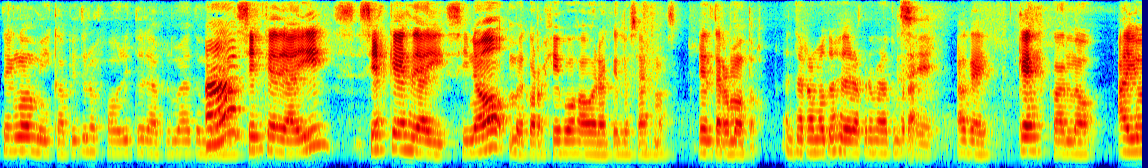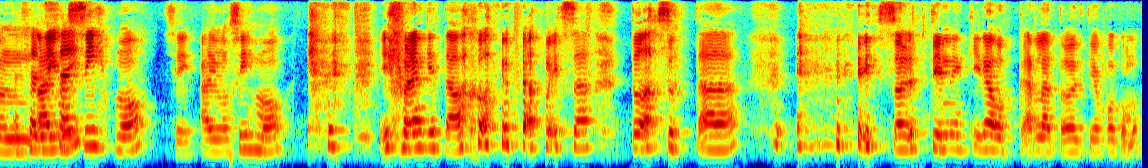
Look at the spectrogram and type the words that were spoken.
Tengo mi capítulo favorito de la primera temporada. Ah. Si es que de ahí, si es que es de ahí. Si no, me corregís vos ahora que lo sabes más. El terremoto. El terremoto es de la primera temporada. Sí, ok. Que es cuando hay un, ¿Es el hay un sismo. Sí, hay un sismo. y Frankie está abajo de una mesa toda asustada. y Sol tiene que ir a buscarla todo el tiempo como,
